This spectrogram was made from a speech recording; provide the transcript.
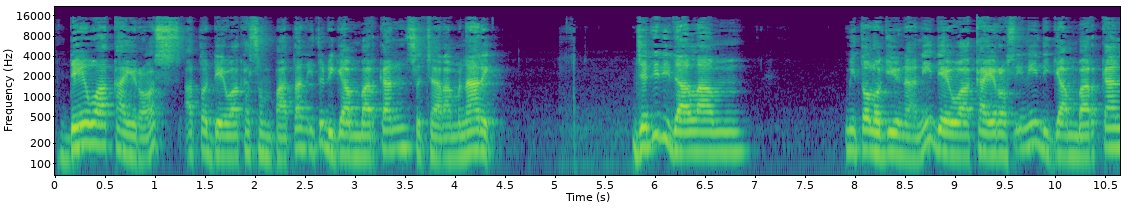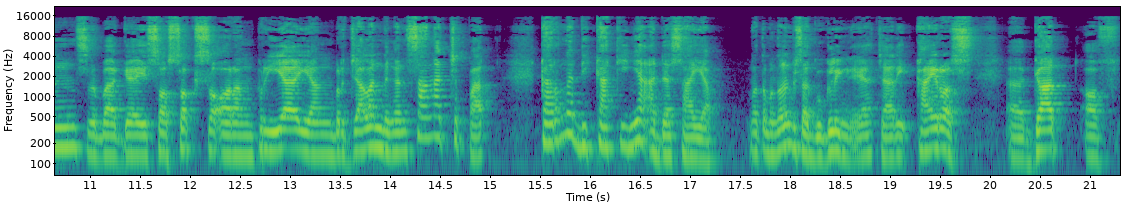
dewa Kairos atau dewa kesempatan itu digambarkan secara menarik. Jadi di dalam mitologi Yunani, dewa Kairos ini digambarkan sebagai sosok seorang pria yang berjalan dengan sangat cepat karena di kakinya ada sayap. Nah, teman-teman bisa googling ya, cari Kairos, uh, God of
